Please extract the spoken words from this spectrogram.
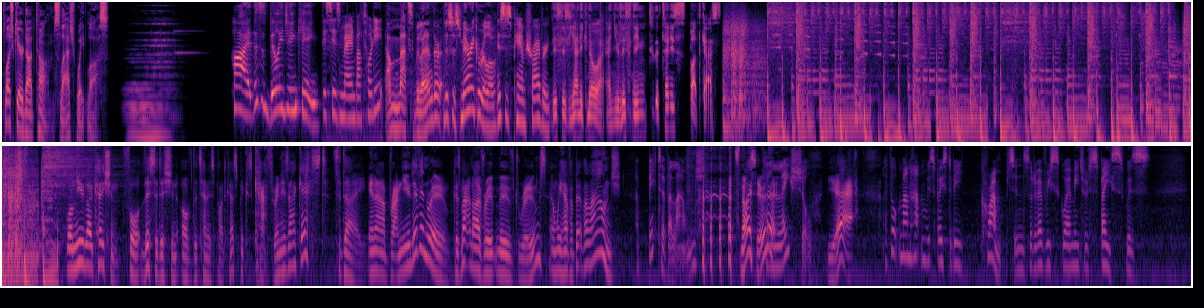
plushcare.com slash weight loss. Hi, this is Billie Jean King. This is Marion Bartoli. I'm Mats Wilander. This is Mary Carillo. This is Pam Shriver. This is Yannick Noah, and you're listening to the Tennis Podcast. Well, new location for this edition of the Tennis Podcast because Catherine is our guest today in our brand new living room. Because Matt and I have moved rooms and we have a bit of a lounge. A bit of a lounge. it's nice here, isn't it? Palatial. Yeah. I thought Manhattan was supposed to be cramped and sort of every square metre of space was,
